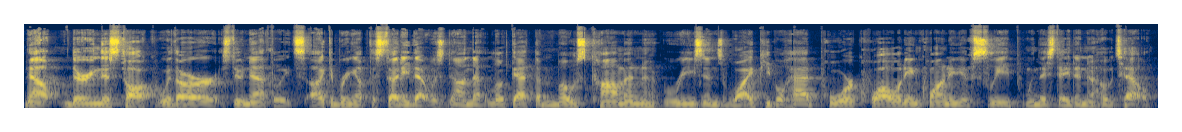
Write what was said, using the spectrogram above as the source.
Now, during this talk with our student athletes, I like to bring up the study that was done that looked at the most common reasons why people had poor quality and quantity of sleep when they stayed in a hotel.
